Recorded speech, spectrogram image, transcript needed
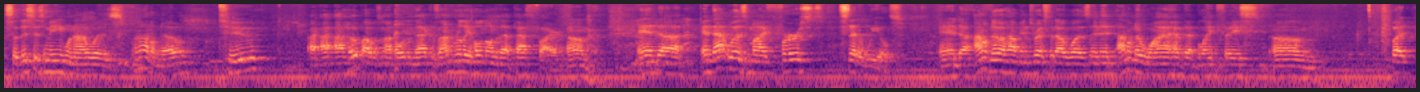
so this is me when I was, I don't know, two, I, I, hope I was not holding that because I'm really holding on to that pacifier. Um, and, uh, and that was my first set of wheels. And uh, I don't know how interested I was in it. I don't know why I have that blank face. Um, but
